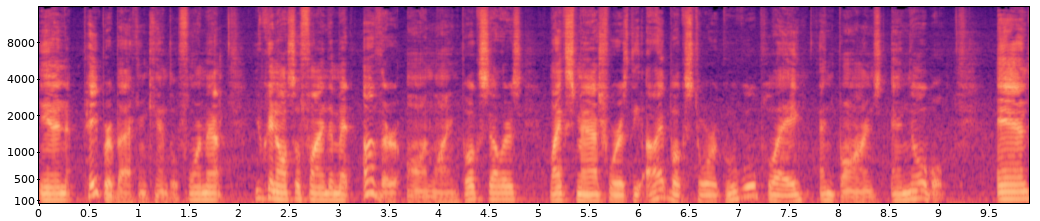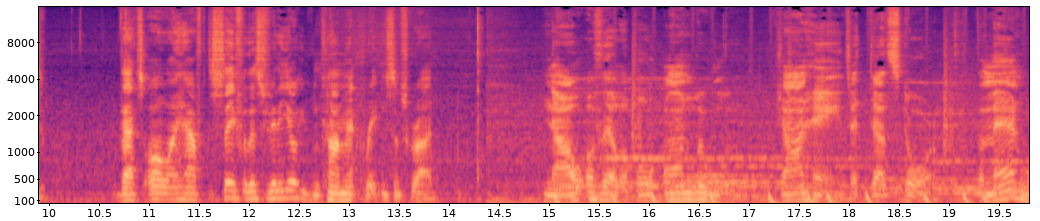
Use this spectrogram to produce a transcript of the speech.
in paperback and Kindle format. You can also find them at other online booksellers like Smashwords, the iBookstore, Google Play, and Barnes & Noble. And that's all I have to say for this video. You can comment, rate, and subscribe. Now available on Lulu. John Haynes at Death's Door. The man who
